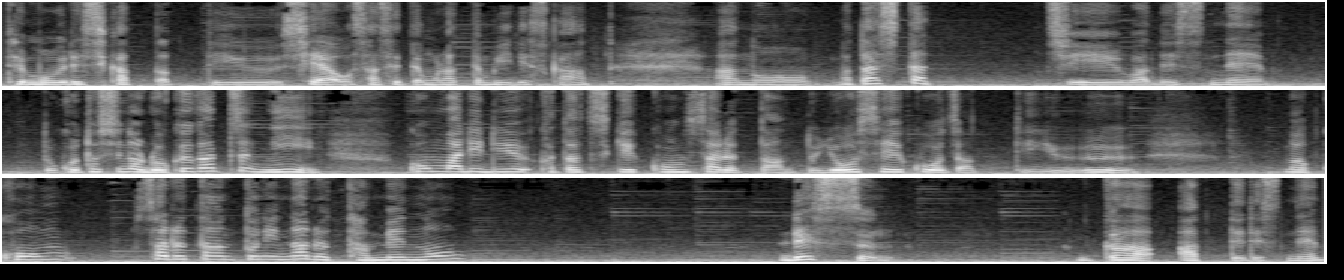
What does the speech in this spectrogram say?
ても嬉しかったっていうシェアをさせてもらってもいいですか？あの私たちはですね今年の6月にこんまり流片付けコンサルタント養成講座っていう、まあ、コンサルタントになるためのレッスンがあってですね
